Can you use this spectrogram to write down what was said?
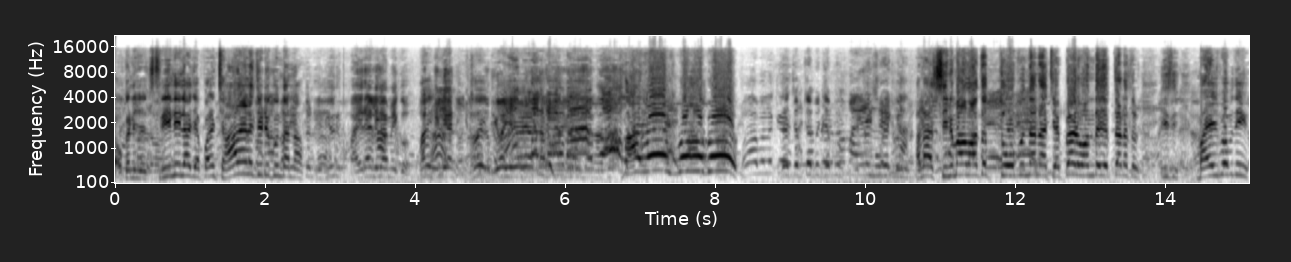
ఒక శ్రీలీల చెప్పాలి చాలా ఎనర్జెటిక్ ఉందన్న వైరాలిగా మీకు మహేష్ బాబు చెప్పు చెప్పు చెప్పు మూవీ ఎట్లుంది? అన్న సినిమా మాత్రం తోపుందన్న చెప్పాడు వంద చెప్తాడు అసలు. ఇది మహేష్ బాబుది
